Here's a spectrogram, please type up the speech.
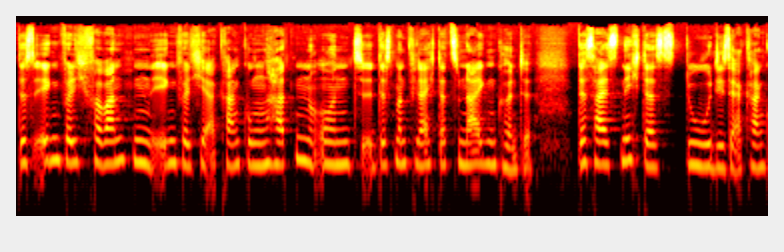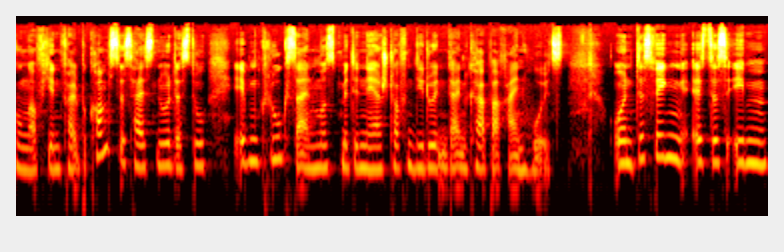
dass irgendwelche Verwandten irgendwelche Erkrankungen hatten und dass man vielleicht dazu neigen könnte. Das heißt nicht, dass du diese Erkrankung auf jeden Fall bekommst. Das heißt nur, dass du eben klug sein musst mit den Nährstoffen, die du in deinen Körper reinholst. Und deswegen ist es eben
